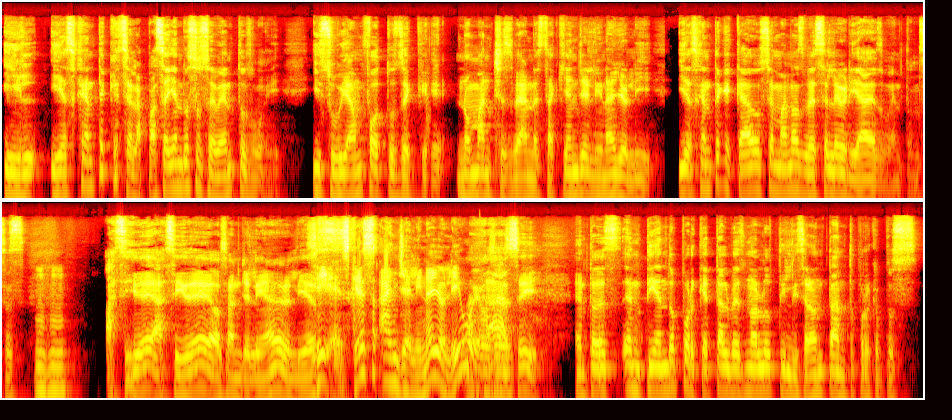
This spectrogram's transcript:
Y, es gente que se la pasa yendo a esos eventos, güey. Y subían fotos de que, no manches, vean, está aquí Angelina Jolie. Y es gente que cada dos semanas ve celebridades, güey. Entonces, así de, así de, o sea, Angelina Jolie es... Sí, es que es Angelina Jolie, güey. o sea, sí. Entonces, entiendo por qué tal vez no lo utilizaron tanto, porque pues,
